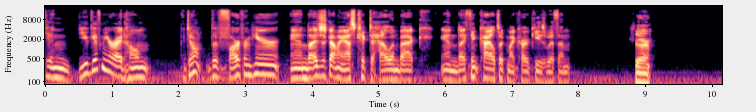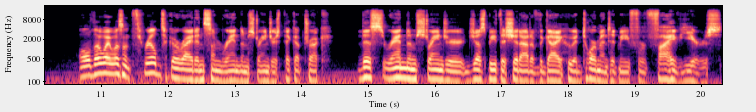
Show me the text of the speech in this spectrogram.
Can you give me a ride home? I don't live far from here, and I just got my ass kicked to hell and back, and I think Kyle took my car keys with him. Sure. Although I wasn't thrilled to go ride in some random stranger's pickup truck, this random stranger just beat the shit out of the guy who had tormented me for five years.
